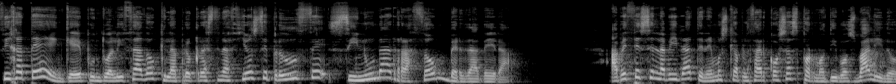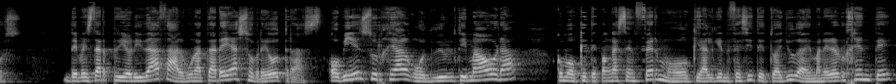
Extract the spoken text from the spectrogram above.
Fíjate en que he puntualizado que la procrastinación se produce sin una razón verdadera. A veces en la vida tenemos que aplazar cosas por motivos válidos. Debes dar prioridad a alguna tarea sobre otras, o bien surge algo de última hora, como que te pongas enfermo o que alguien necesite tu ayuda de manera urgente,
